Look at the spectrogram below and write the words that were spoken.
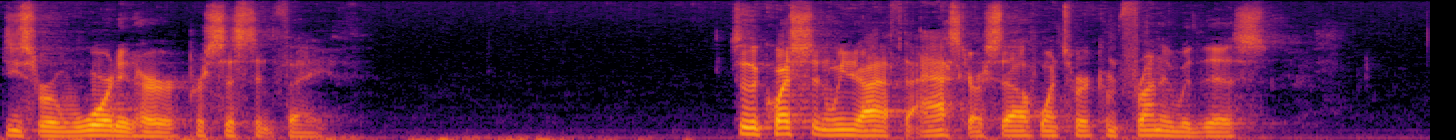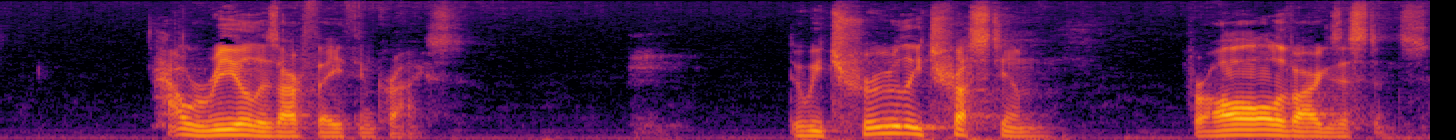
Jesus rewarded her persistent faith. So, the question we have to ask ourselves once we're confronted with this how real is our faith in Christ? Do we truly trust Him for all of our existence?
